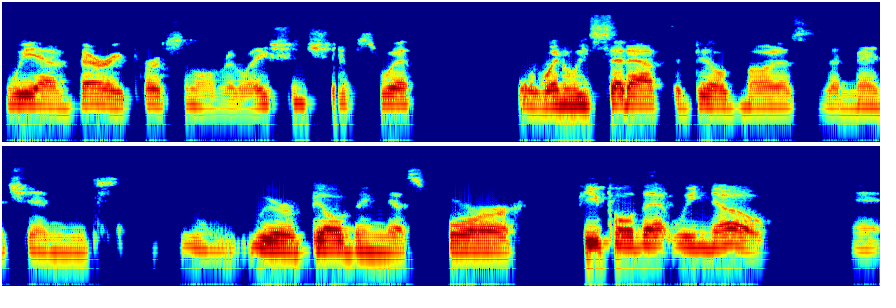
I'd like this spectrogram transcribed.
we have very personal relationships with. When we set out to build Modus, as I mentioned, we were building this for people that we know and,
